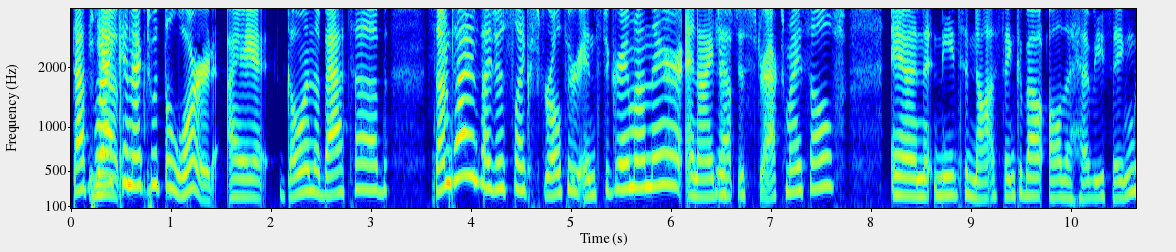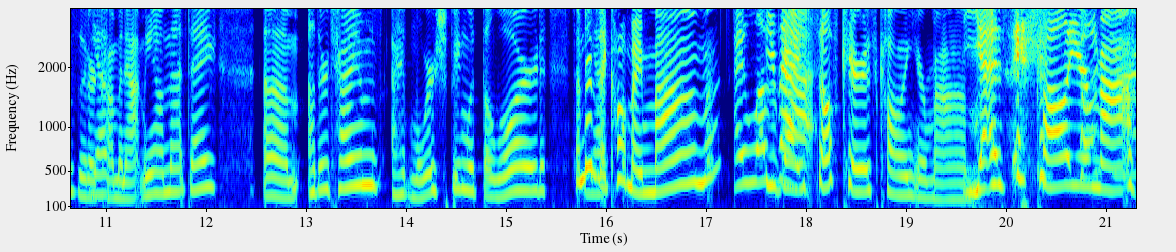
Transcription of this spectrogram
That's where I connect with the Lord. I go in the bathtub. Sometimes I just like scroll through Instagram on there and I just Yep. distract myself and need to not think about all the heavy things that are Yep. coming at me on that day. Um, other times I'm worshiping with the Lord. Sometimes Yep. I call my mom. I love You guys, self care is calling your mom. Yes. Call your so mom.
